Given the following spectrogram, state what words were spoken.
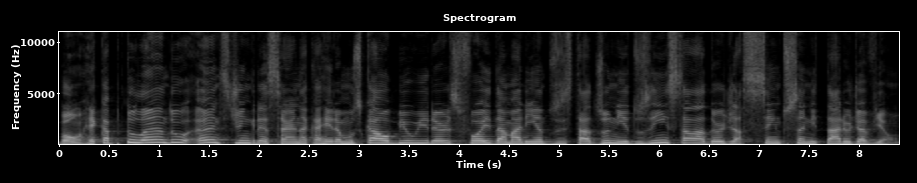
Bom, recapitulando, antes de ingressar na carreira musical, Bill Withers foi da Marinha dos Estados Unidos e instalador de assento sanitário de avião.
